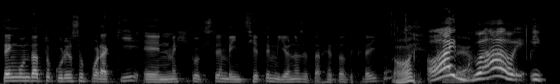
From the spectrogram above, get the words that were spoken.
Tengo un dato curioso por aquí. En México existen 27 millones de tarjetas de crédito. Ay, ¡Ay, guau! Y,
